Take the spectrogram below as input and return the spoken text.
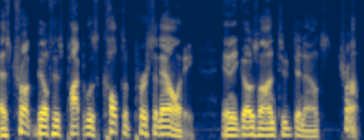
as Trump built his populist cult of personality. And he goes on to denounce Trump.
